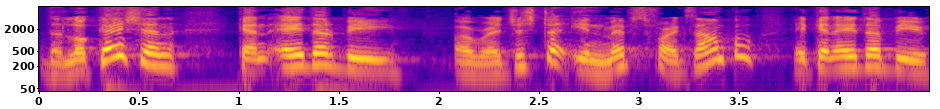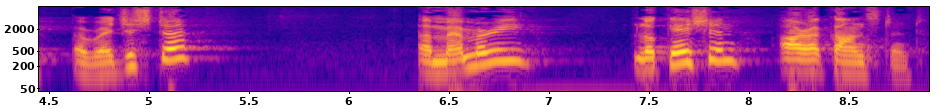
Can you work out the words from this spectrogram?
The location can either be a register in MIPS, for example. It can either be a register, a memory location, or a constant.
